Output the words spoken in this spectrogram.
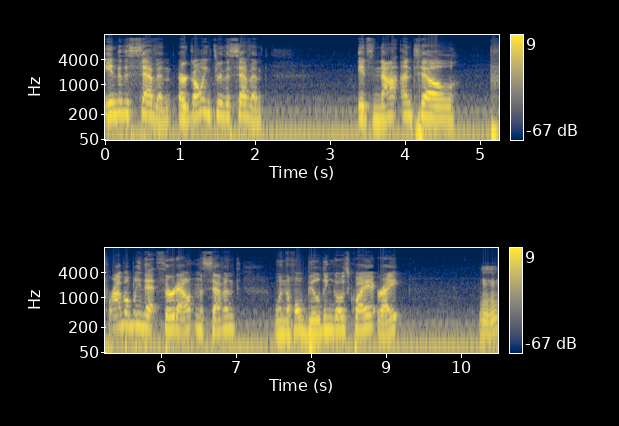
into the seventh or going through the seventh. It's not until probably that third out in the seventh when the whole building goes quiet, right? hmm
